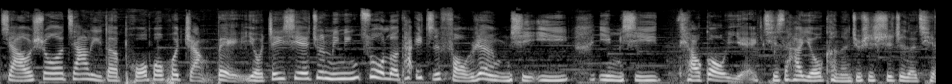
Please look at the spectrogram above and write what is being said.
假如说家里的婆婆或长辈有这些，就是明明做了，他一直否认不是一，一不是挑够耶，其实他有可能就是失智的前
